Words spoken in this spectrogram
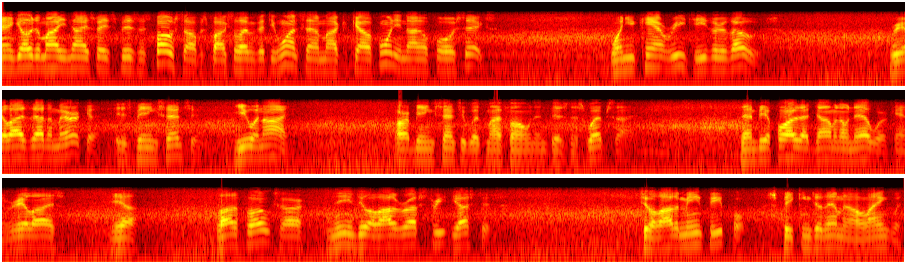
and go to my United States Business Post Office Box 1151, Santa Monica, California 90406. When you can't reach either of those, realize that America is being censored. You and I are being censored with my phone and business website. Then be a part of that domino network and realize, yeah, a lot of folks are needing to do a lot of rough street justice to a lot of mean people, speaking to them in a language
